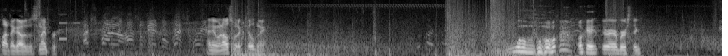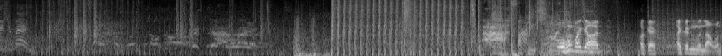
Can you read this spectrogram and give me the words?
Glad that guy was a sniper. I've spotted a hostile vehicle west of where you Anyone else would have killed me. Whoa! Okay, they're air bursting. Here's your med. Ah, fucking sniper. Oh my god! Okay, I couldn't win that one.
